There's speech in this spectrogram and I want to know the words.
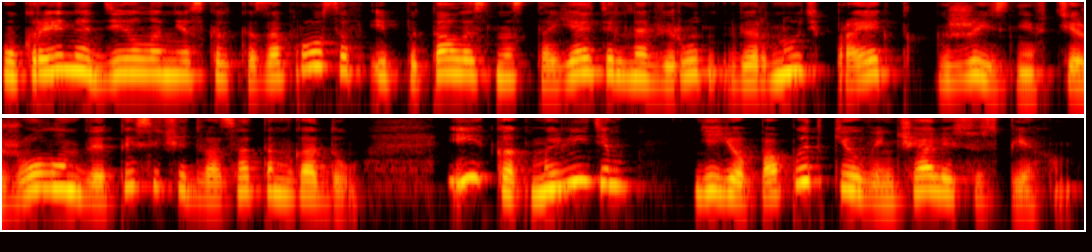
Украина делала несколько запросов и пыталась настоятельно вернуть проект к жизни в тяжелом 2020 году. И, как мы видим, ее попытки увенчались успехом.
